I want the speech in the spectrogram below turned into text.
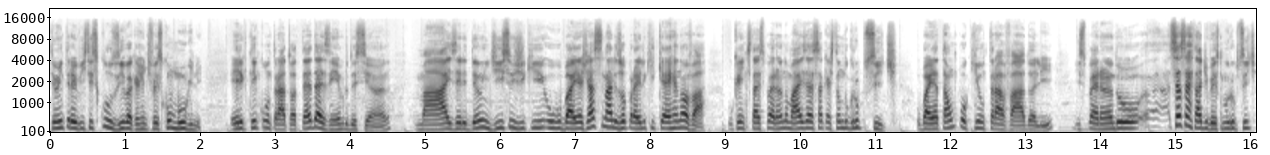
tem uma entrevista exclusiva que a gente fez com o Mugni. Ele tem contrato até dezembro desse ano, mas ele deu indícios de que o Bahia já sinalizou para ele que quer renovar. O que a gente está esperando mais é essa questão do Grupo City. O Bahia tá um pouquinho travado ali, esperando ah, se acertar de vez com o Grupo City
